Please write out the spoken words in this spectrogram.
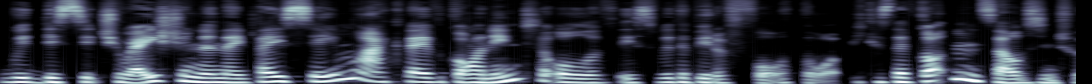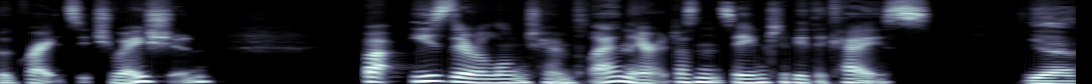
with this situation and they, they seem like they've gone into all of this with a bit of forethought because they've gotten themselves into a great situation. But is there a long term plan there? It doesn't seem to be the case. Yeah.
